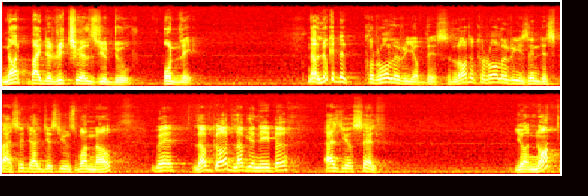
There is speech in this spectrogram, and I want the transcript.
not by the rituals you do only. Now, look at the corollary of this. A lot of corollaries in this passage. I'll just use one now where love God, love your neighbor as yourself. You're not,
